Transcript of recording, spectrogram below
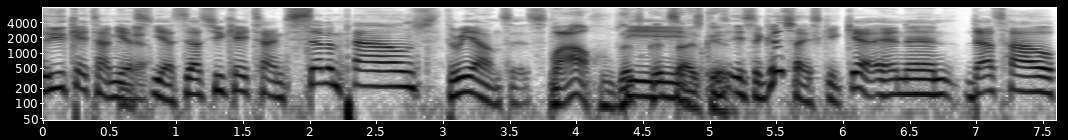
UK time. Yes, yes, that's UK time. Seven pounds three ounces. Wow, that's a good size kid. It's, it's a good size kid. Yeah, and then that's how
